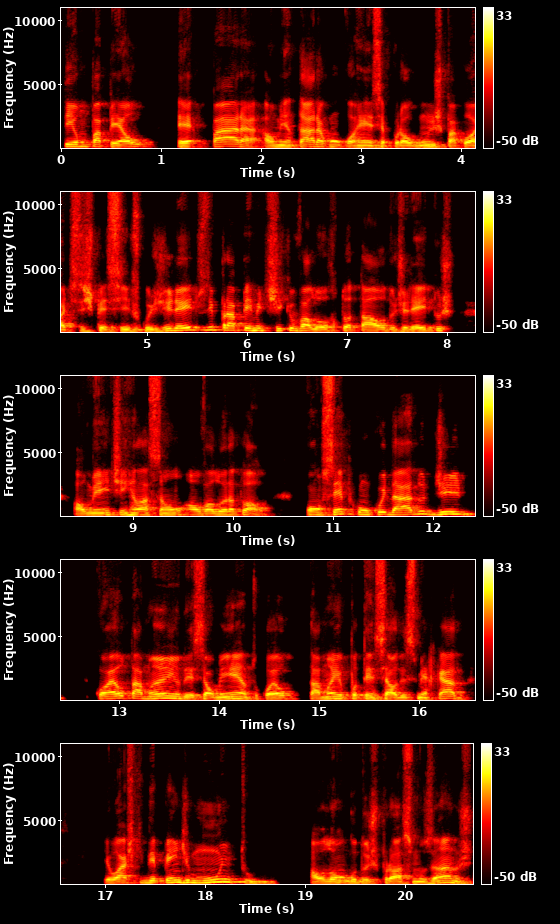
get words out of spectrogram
ter um papel é, para aumentar a concorrência por alguns pacotes específicos de direitos e para permitir que o valor total dos direitos aumente em relação ao valor atual. Com, sempre com cuidado de qual é o tamanho desse aumento, qual é o tamanho potencial desse mercado, eu acho que depende muito, ao longo dos próximos anos,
